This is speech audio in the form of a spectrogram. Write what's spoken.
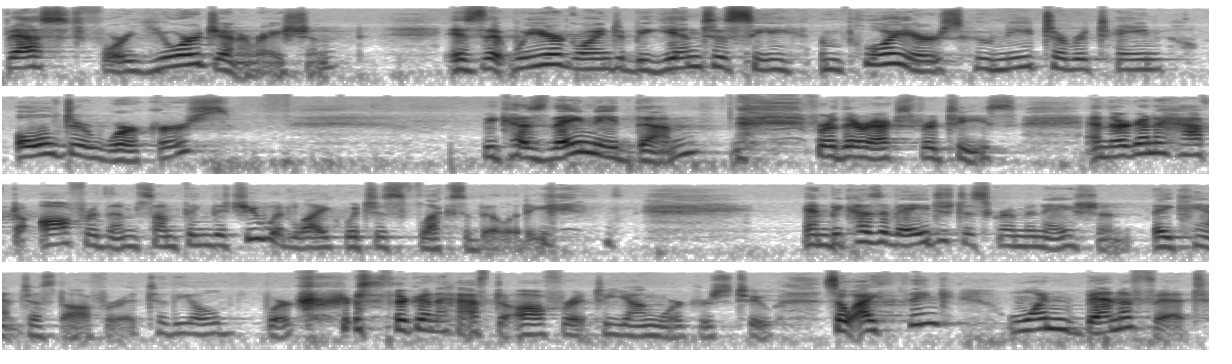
best for your generation is that we are going to begin to see employers who need to retain older workers because they need them for their expertise, and they're going to have to offer them something that you would like, which is flexibility. and because of age discrimination, they can't just offer it to the old workers, they're going to have to offer it to young workers too. So I think one benefit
